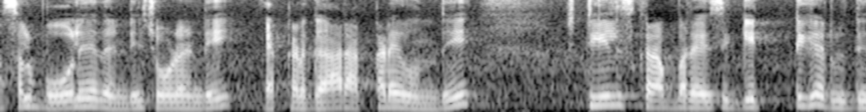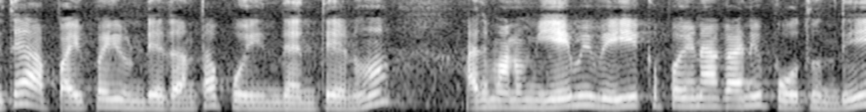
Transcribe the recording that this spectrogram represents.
అసలు పోలేదండి. చూడండి ఎక్కడ గారు అక్కడే ఉంది. స్టీల్ స్క్రబ్బర్ వేసి గట్టిగా రుద్దితే ఆ పై పై ఉండేదంతా పోయింది అంతేను. అది మనం ఏమి వేయకపోయినా కానీ పోతుంది.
